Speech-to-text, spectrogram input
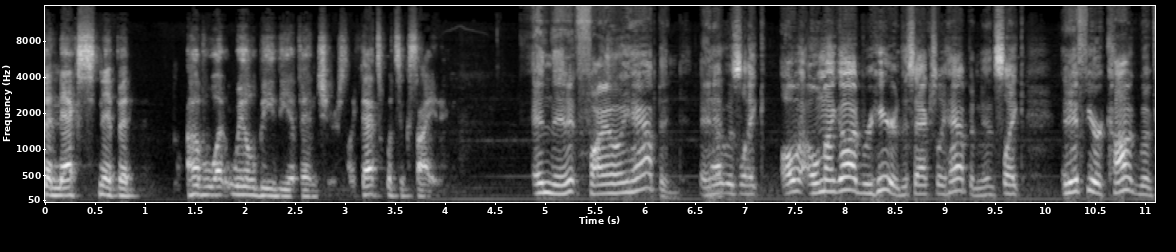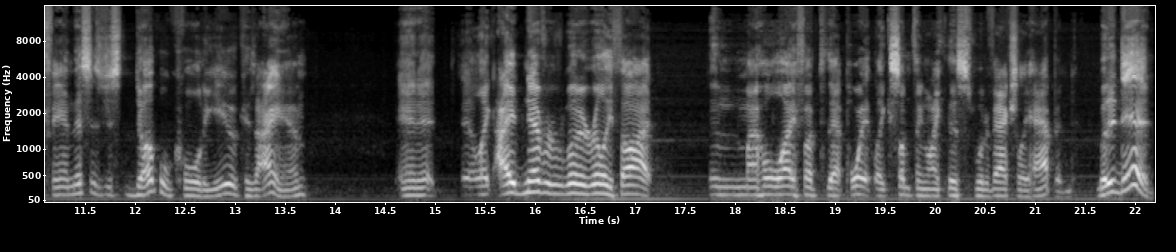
the next snippet of what will be the Avengers. Like that's what's exciting. and then it finally happened and Yep. it was like oh, oh my god we're here this actually happened and it's like and if you're a comic book fan this is just double cool to you because i am and it, it- like i'd never would have really thought in my whole life up to that point like something like this would have actually happened but it did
